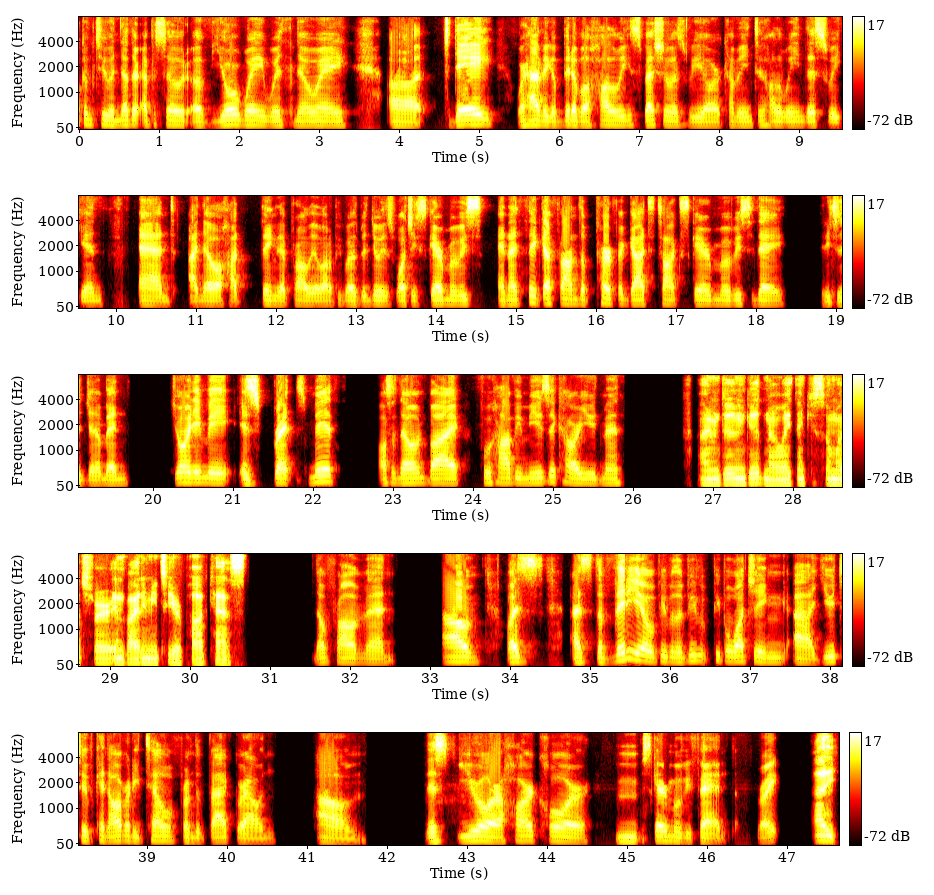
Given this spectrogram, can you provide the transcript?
welcome to another episode of Your Way with Noe. Uh, today, we're having a bit of a Halloween special as we are coming to Halloween this weekend. And I know a hot thing that probably a lot of people have been doing is watching scare movies. And I think I found the perfect guy to talk scare movies today. Ladies and gentlemen, joining me is Brent Smith, also known by Fuhabi Music. How are you, man? I'm doing good, Noe. Thank you so much for inviting me to your podcast. No problem, man. Um, was as the video people, the people people watching uh YouTube can already tell from the background. Um, this you are a hardcore scary movie fan, right? I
